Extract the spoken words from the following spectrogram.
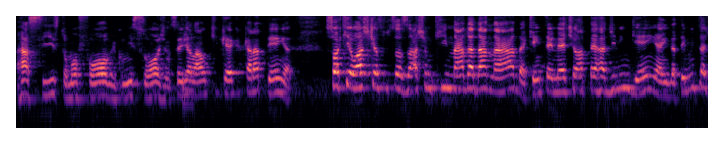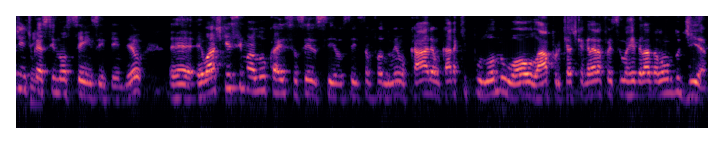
racista, homofóbico, misógino, seja Sim. lá o que quer que o cara tenha. Só que eu acho que as pessoas acham que nada dá nada, que a internet é uma terra de ninguém ainda. Tem muita gente Sim. com essa inocência, entendeu? É, eu acho que esse maluco aí, se vocês, se vocês estão falando do mesmo cara, é um cara que pulou no UOL lá, porque acho que a galera foi sendo revelada ao longo do dia.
